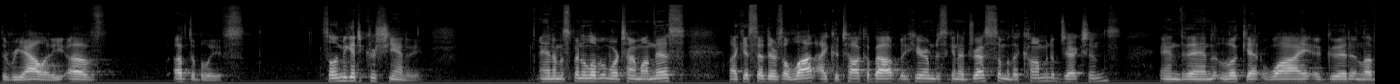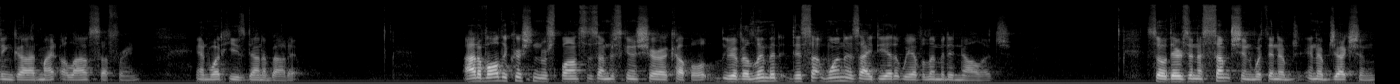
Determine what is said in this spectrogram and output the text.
the reality of, of the beliefs. So let me get to Christianity. And I'm going to spend a little bit more time on this. Like I said, there's a lot I could talk about, but here I'm just going to address some of the common objections and then look at why a good and loving God might allow suffering and what he's done about it. Out of all the Christian responses, I'm just going to share a couple. We have a limit. This one is idea that we have limited knowledge. So there's an assumption within an objection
